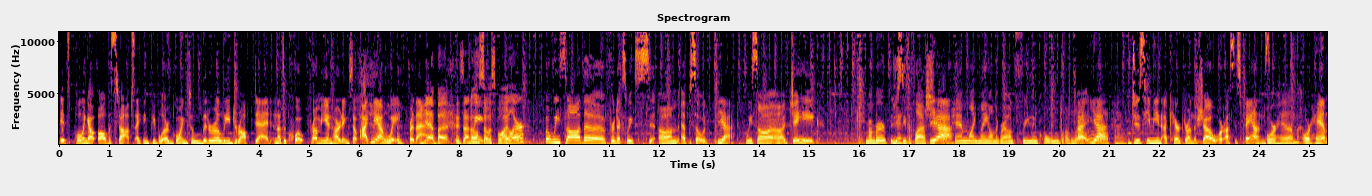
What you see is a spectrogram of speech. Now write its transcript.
it's pulling out all the stops. I think people are going to literally drop dead, and that's a quote from Ian Harding. So I can't wait for that. Yeah, but is that We- also a spoiler? But we saw the for next week's um, episode. Yeah. We saw uh, Jake. Remember? Did you see the flash? Yeah. Of him like laying on the ground, freezing cold. I was like, Uh, oh. yeah. Does he mean a character on the show or us as fans? Or him? or him?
